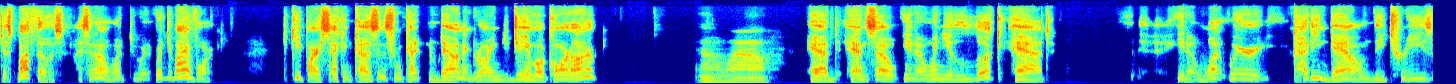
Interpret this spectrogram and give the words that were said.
just bought those. I said, Oh, what, what'd you buy them for? To keep our second cousins from cutting them down and growing GMO corn on them. Oh, wow. And, and so, you know, when you look at, you know, what we're cutting down the trees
